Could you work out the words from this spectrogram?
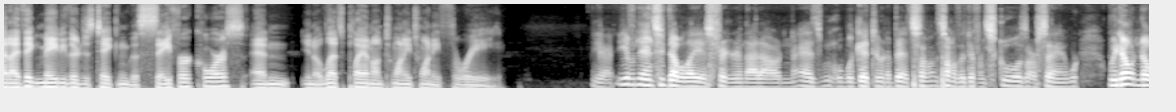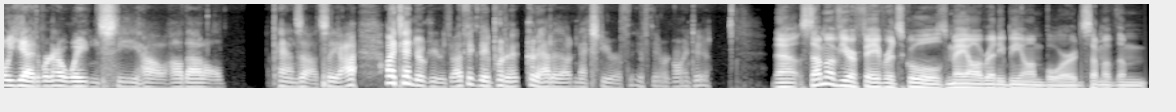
that I think maybe they're just taking the safer course and, you know, let's plan on 2023. Yeah, even the NCAA is figuring that out, and as we'll get to in a bit, some some of the different schools are saying "We're- we don't know yet. We're going to wait and see how how that all pans out. So yeah, I, I tend to agree with you. I think they put it could have had it out next year if if they were going to. Now, some of your favorite schools may already be on board. Some of them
